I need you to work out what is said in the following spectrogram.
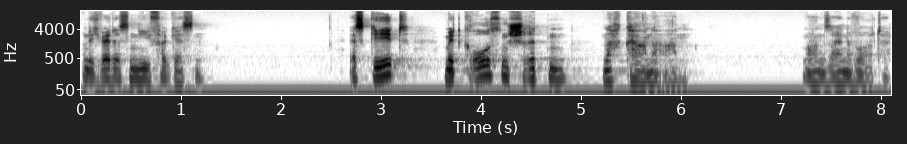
und ich werde es nie vergessen. Es geht mit großen Schritten nach Kanaan, waren seine Worte.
